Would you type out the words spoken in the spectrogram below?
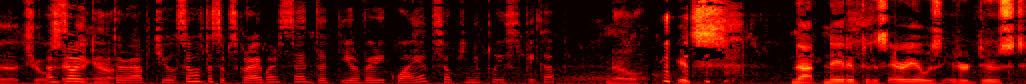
uh, chokes I'm sorry to out. interrupt you. Some of the subscribers said that you're very quiet, so can you please speak up? No, it's not native to this area. It was introduced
